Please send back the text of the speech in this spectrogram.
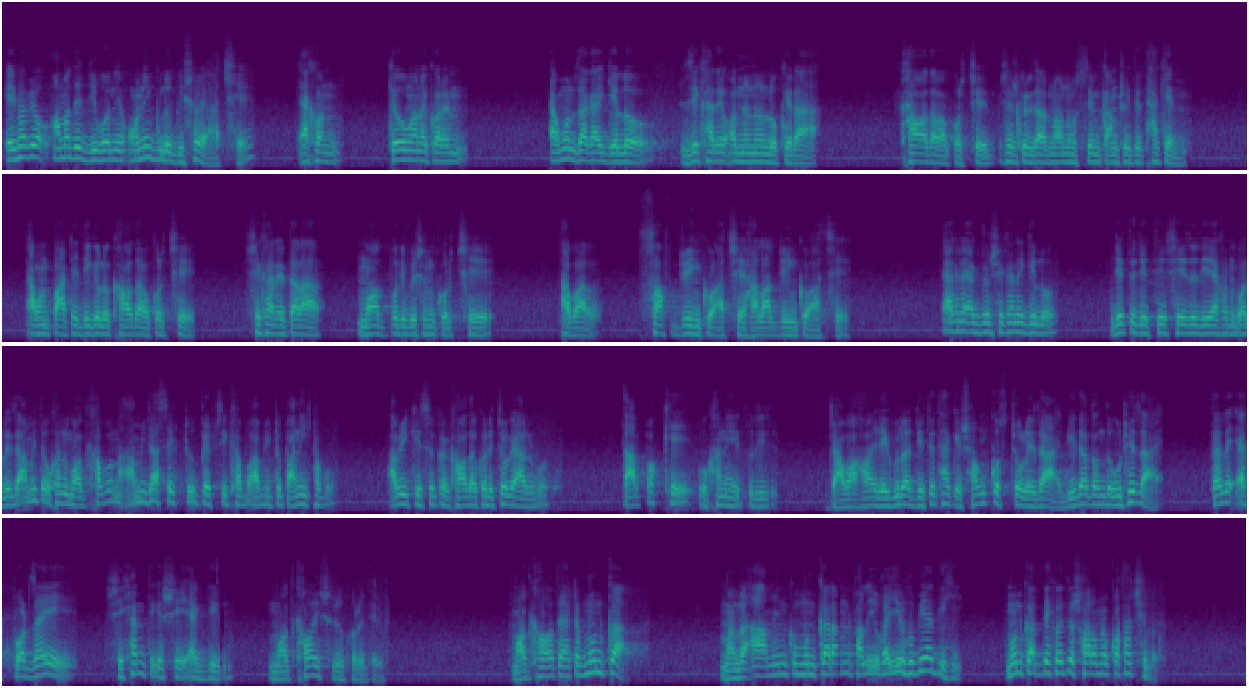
এইভাবে আমাদের জীবনে অনেকগুলো বিষয় আছে। এখন কেউ মনে করেন এমন জায়গায় গেল যেখানে অন্যান্য লোকেরা খাওয়া দাওয়া করছে, বিশেষ করে যারা নন মুসলিম কান্ট্রিতে থাকেন, এমন পার্টিতে গেলেও খাওয়া দাওয়া করছে, সেখানে তারা মদ পরিবেশন করছে, আবার সফট ড্রিঙ্কও আছে, হালাল ড্রিঙ্কও আছে। এখন একজন সেখানে গেল যেতে যেতে সে যদি এখন বলে যে আমি তো ওখানে মদ খাব না, আমি জাস্ট একটু পেপসি খাব, আমি একটু পানি খাব, আমি কিছু খাওয়া দাওয়া করে চলে আসব। তার পক্ষে ওখানে যদি যাওয়া হয় রেগুলার যেতে থাকে, সংকোচ চলে যায়, দ্বিধাদ্বন্দ্ব উঠে যায়, তাহলে এক পর্যায়ে সেখান থেকে সে একদিন মদ খাওয়াই শুরু করে দেবে। মদ খাওয়া তো একটা মুনকার। মানরা আমিন কো মুনকারান ফালি গাইয়ের হুবিয়া দিহি মুনকার দেখলে তো সরানোর কথা ছিল।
